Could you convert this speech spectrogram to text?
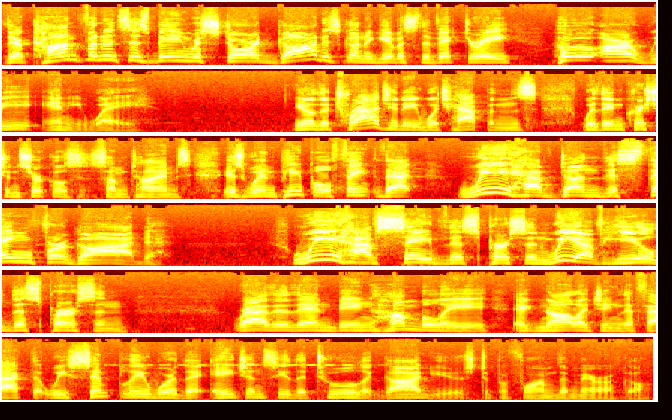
Their confidence is being restored. God is going to give us the victory. Who are we anyway? You know, the tragedy which happens within Christian circles sometimes is when people think that we have done this thing for God. We have saved this person. We have healed this person rather than being humbly acknowledging the fact that we simply were the agency, the tool that God used to perform the miracle.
